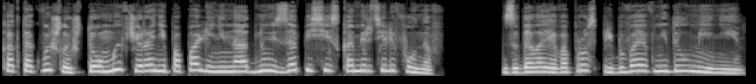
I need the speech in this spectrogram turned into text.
как так вышло, что мы вчера не попали ни на одну из записей с камер телефонов?» Задала я вопрос, пребывая в недоумении.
